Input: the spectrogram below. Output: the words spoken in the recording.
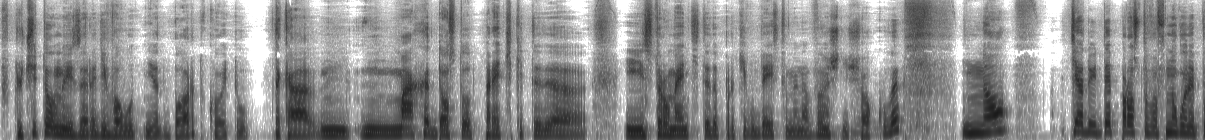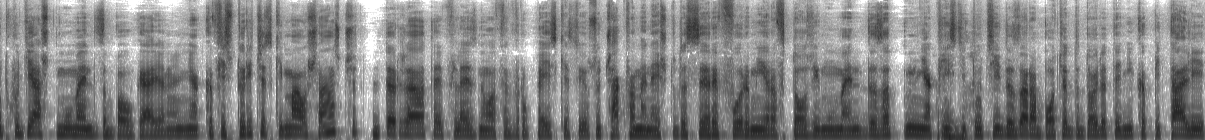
включително и заради валутният борт, който така маха доста от пречките да, и инструментите да противодействаме на външни шокове. Но тя дойде просто в много неподходящ момент за България. Някакъв исторически мал шанс, че държавата е влезнала в Европейския съюз. Очакваме нещо да се реформира в този момент, да за някакви институции да заработят, да дойдат едни капитали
